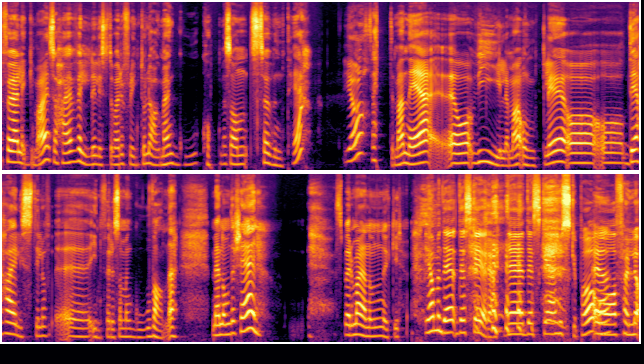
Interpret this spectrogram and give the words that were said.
før jeg legger meg, så har jeg veldig lyst til å være flink til å lage meg en god kopp med sånn søvnte. Ja. Sette meg ned eh, og hvile meg ordentlig. Og, og det har jeg lyst til å eh, innføre som en god vane. Men om det skjer Spør meg igjen om noen uker. Ja, men det, det skal jeg gjøre. Det, det skal jeg huske på Ja. og følge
